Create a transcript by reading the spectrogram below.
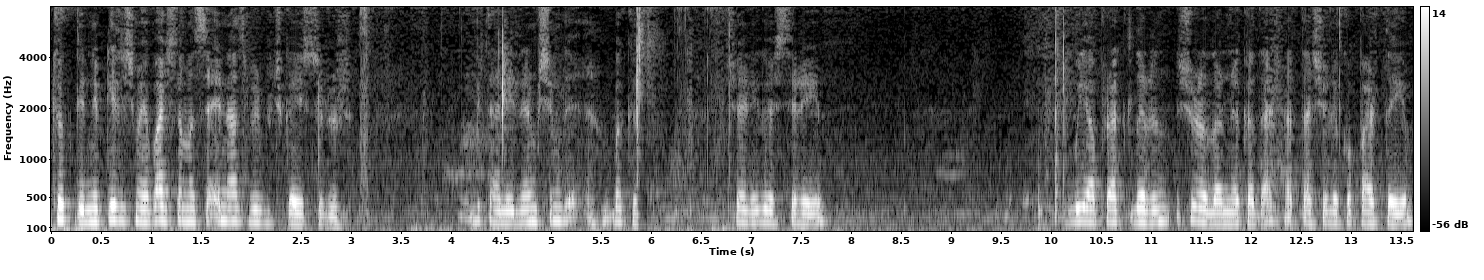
köklenip gelişmeye başlaması en az bir buçuk ay sürür. Bir tanelerim şimdi bakın şöyle göstereyim. Bu yaprakların şuralarına kadar hatta şöyle kopartayım.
